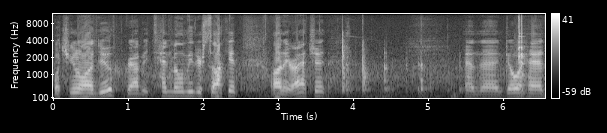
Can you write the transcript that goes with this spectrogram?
what you're going to want to do, grab a 10 millimeter socket on a ratchet and then go ahead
